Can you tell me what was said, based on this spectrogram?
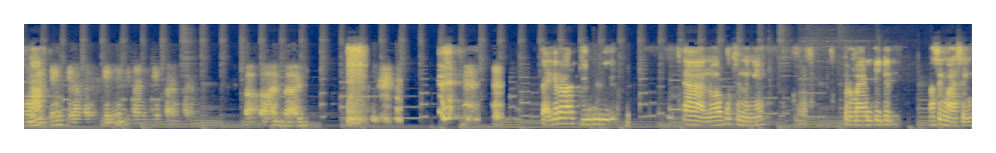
Mau Hah? ngising silakan sini kita ngising bareng-bareng. Tak tahan baik. Saya kira lagi ah, nu apa jenenge? Bermain titik masing-masing.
